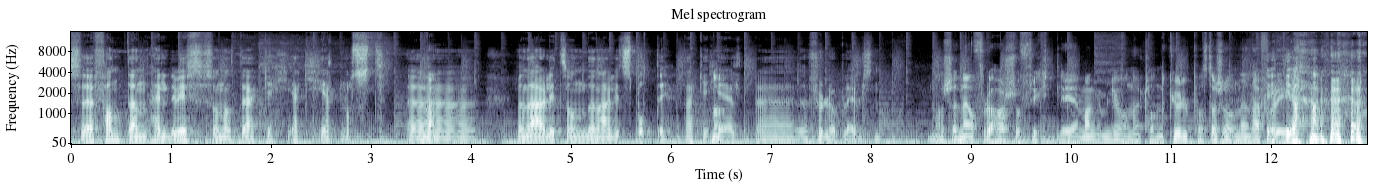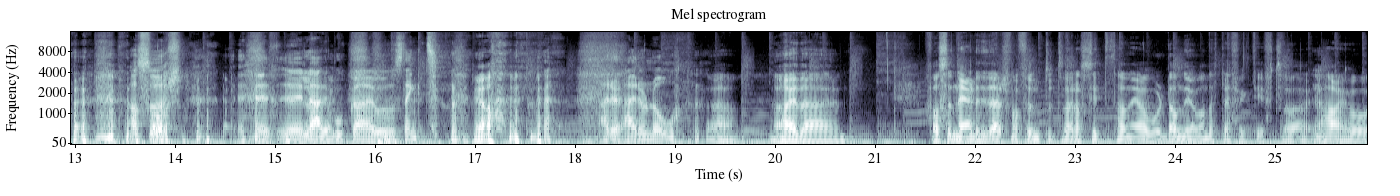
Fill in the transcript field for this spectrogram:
Så jeg fant den heldigvis, sånn at jeg er ikke, jeg er ikke helt lost. Men det er jo litt sånn, den er litt spotty. Det er ikke helt den fulle opplevelsen. Nå skjønner jeg hvorfor du har så fryktelig mange millioner tonn kull på stasjonen din. Det er fordi Ja. Altså, eh, læreboka er jo stengt. ja. I don't, know. Ja. Nei, det er fascinerende, de der som har funnet ut det der. Har sittet her ned og hvordan gjør man dette effektivt. Så jeg har jo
